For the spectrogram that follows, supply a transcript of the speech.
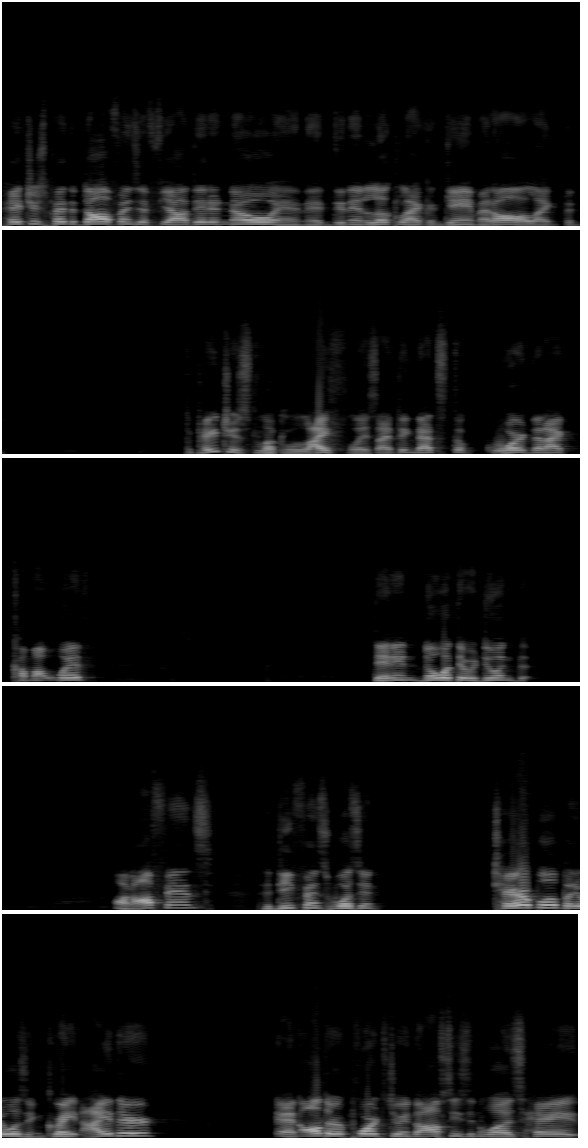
Patriots played the Dolphins. If y'all didn't know, and it didn't look like a game at all. Like the the Patriots look lifeless. I think that's the word that I come up with. They didn't know what they were doing on offense. The defense wasn't terrible, but it wasn't great either. And all the reports during the offseason was, hey,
